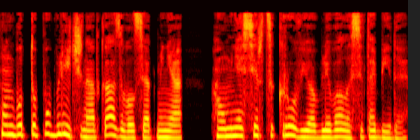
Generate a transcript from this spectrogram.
Он будто публично отказывался от меня, а у меня сердце кровью обливалось от обиды.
